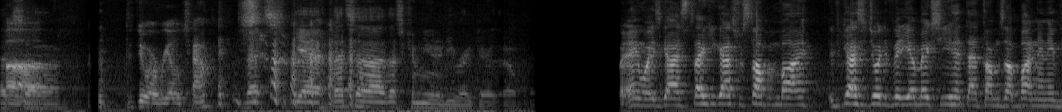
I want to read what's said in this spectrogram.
uh, uh, to do a real challenge. That's yeah, that's uh that's community right there though. But anyways, guys, thank you guys for stopping by. If you guys enjoyed the video, make sure you hit that thumbs up button. And if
